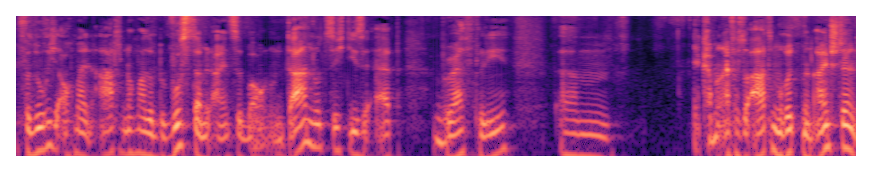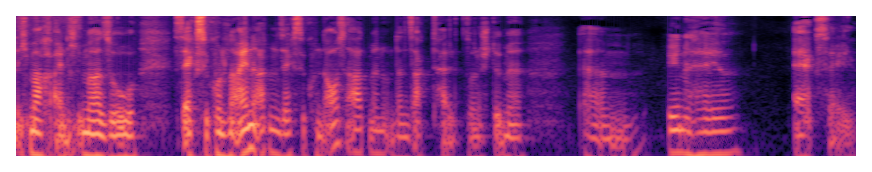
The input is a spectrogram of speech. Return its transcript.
versuche ich auch meinen Atem nochmal so bewusst damit einzubauen. Und da nutze ich diese App Breathly. Ähm, da kann man einfach so Atemrhythmen einstellen. Ich mache eigentlich immer so sechs Sekunden einatmen, sechs Sekunden ausatmen und dann sagt halt so eine Stimme ähm, Inhale, Exhale.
